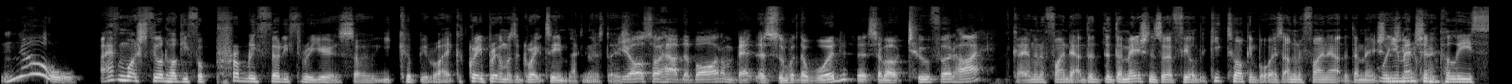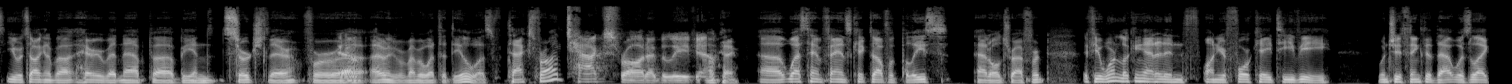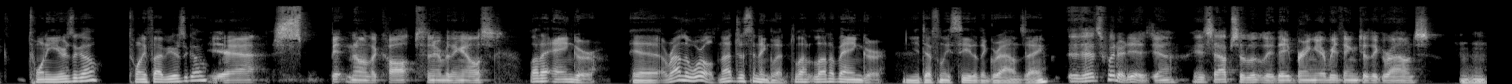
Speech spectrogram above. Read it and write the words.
No, I haven't watched field hockey for probably 33 years, so you could be right. Because Great Britain was a great team back in those days. You also have the bottom bit, this is the wood that's about two foot high. Okay, I'm going to find out the, the dimensions of a field. Keep talking, boys. I'm going to find out the dimensions. Well, you here, mentioned okay? police. You were talking about Harry Redknapp uh, being searched there for, uh, yeah. uh, I don't even remember what the deal was. Tax fraud? Tax fraud, I believe, yeah. Okay. Uh, West Ham fans kicked off with police at Old Trafford. If you weren't looking at it in on your 4K TV, wouldn't you think that that was like 20 years ago? 25 years ago? Yeah, spitting on the cops and everything else. A lot of anger uh, around the world, not just in England. A lot, a lot, of anger. And you definitely see it at the grounds, eh? That's what it is, yeah. It's absolutely. They bring everything to the grounds. Mm-hmm.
